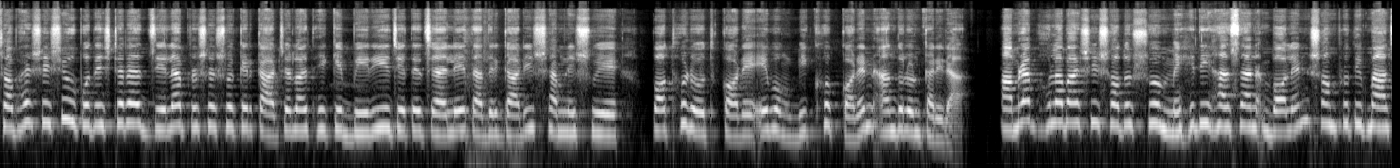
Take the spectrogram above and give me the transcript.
সভা শেষে উপদেষ্টারা জেলা প্রশাসকের কার্যালয় থেকে বেরিয়ে যেতে চাইলে তাদের গাড়ির সামনে শুয়ে পথরোধ করে এবং বিক্ষোভ করেন আন্দোলনকারীরা। আমরা ভোলাবাসীর সদস্য মেহেদি হাসান বলেন, সম্প্রতি পাঁচ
